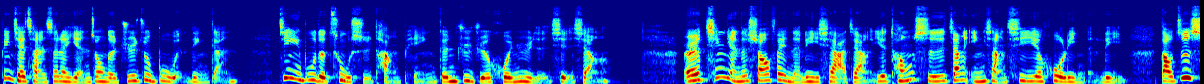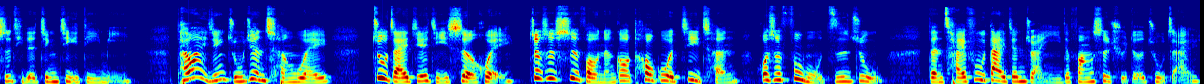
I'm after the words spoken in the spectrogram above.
并且产生了严重的居住不稳定感，进一步的促使躺平跟拒绝婚育等现象。而青年的消费能力下降，也同时将影响企业获利能力，导致实体的经济低迷。台湾已经逐渐成为。住宅阶级社会就是是否能够透过继承或是父母资助等财富代间转移的方式取得住宅，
